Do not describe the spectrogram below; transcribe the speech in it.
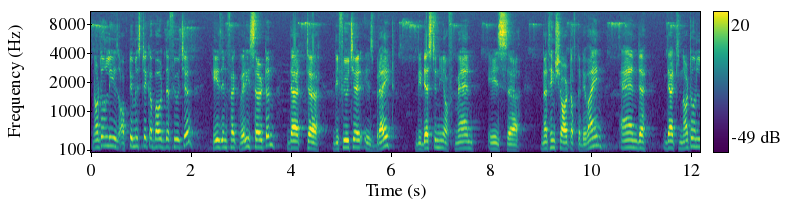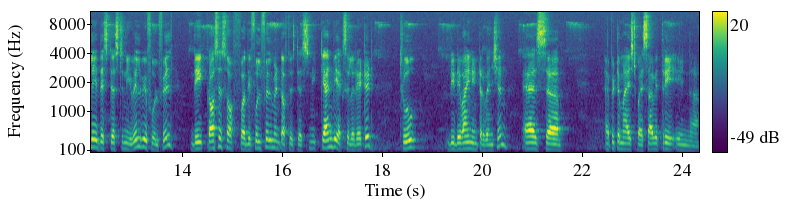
Not only is optimistic about the future, he is in fact very certain that uh, the future is bright, the destiny of man is uh, nothing short of the divine, and uh, that not only this destiny will be fulfilled, the process of uh, the fulfillment of this destiny can be accelerated through the divine intervention as uh, epitomized by Savitri in uh,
